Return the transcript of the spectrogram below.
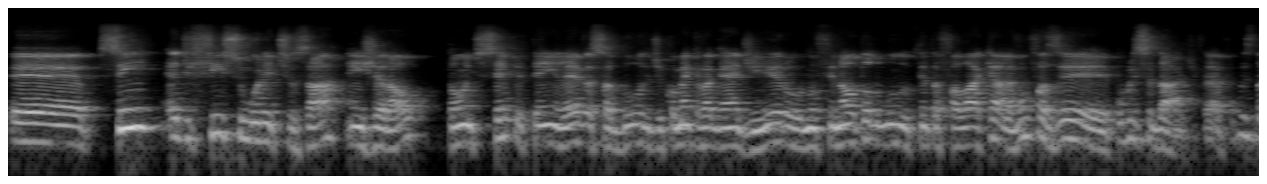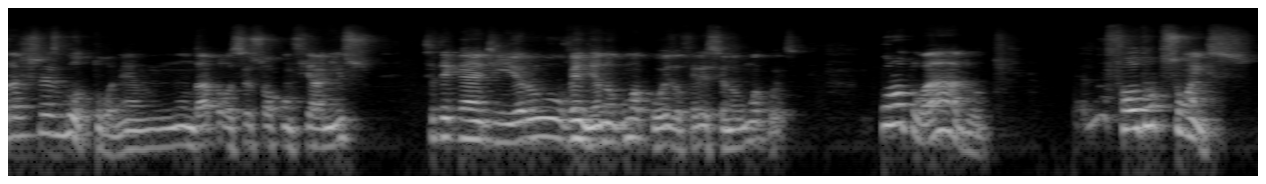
É, sim, é difícil monetizar em geral, então a gente sempre tem, leva essa dúvida de como é que vai ganhar dinheiro. No final, todo mundo tenta falar que, olha, vamos fazer publicidade. É, publicidade já esgotou, né? Não dá para você só confiar nisso. Você tem que ganhar dinheiro vendendo alguma coisa, oferecendo alguma coisa. Por outro lado, não faltam opções.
